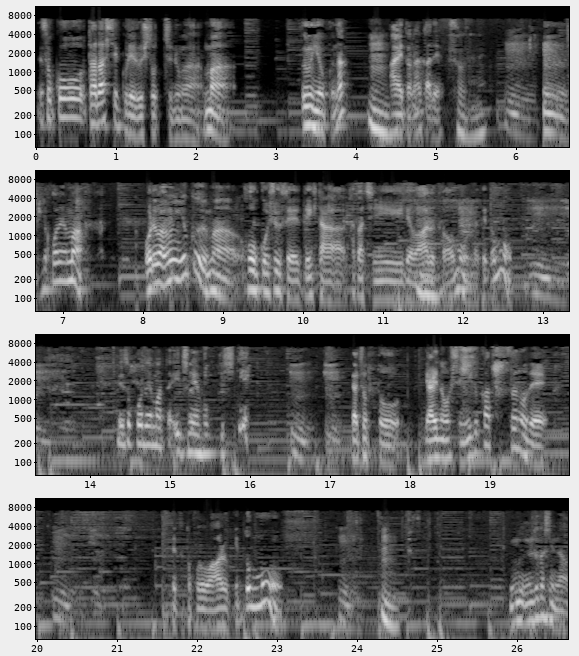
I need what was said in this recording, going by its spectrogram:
でそこを正してくれる人っていうのが、まあ、運よくな、うん。会えた中で。そうだね。うん。うん。そこでまあ、俺は運よく、まあ、方向修正できた形ではあるとは思うんだけども、うん。で、そこでまた一年発起して、うん。うん。じゃあちょっとやり直してみるかっつうので、うん。出たところはあるけども、うん。うん。難しいな。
